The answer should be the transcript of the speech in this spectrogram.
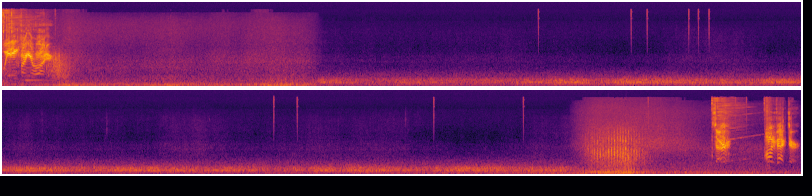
Waiting for your order. Sir? On Vector.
